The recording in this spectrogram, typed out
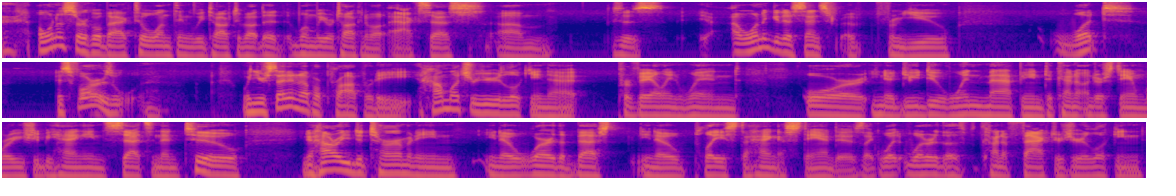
I want to circle back to one thing we talked about that when we were talking about access. Um, because I want to get a sense from you, what, as far as when you're setting up a property, how much are you looking at prevailing wind? or you know do you do wind mapping to kind of understand where you should be hanging sets and then two you know how are you determining you know where the best you know place to hang a stand is? Like what what are the kind of factors you're looking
